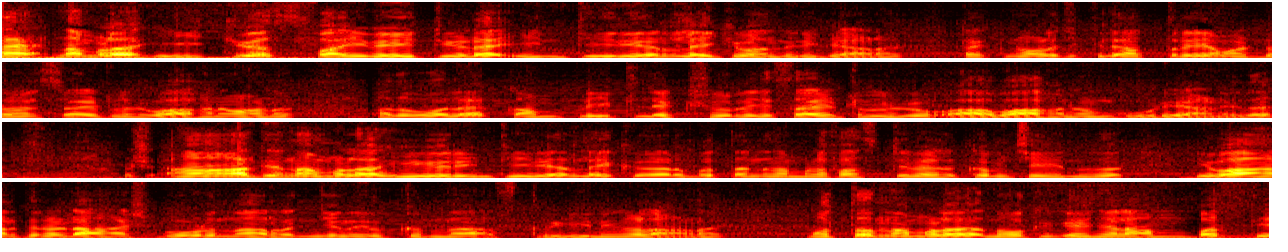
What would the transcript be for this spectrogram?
അങ്ങനെ നമ്മൾ ഇ ക്യു എസ് ഫൈവ് എയ്റ്റിയുടെ ഇന്റീരിയറിലേക്ക് വന്നിരിക്കുകയാണ്. ടെക്നോളജിക്കലി അത്രയും അഡ്വാൻസ്ഡ് ആയിട്ടുള്ളൊരു വാഹനമാണ്. അതുപോലെ കംപ്ലീറ്റ് ലക്ഷറീസ് ആയിട്ടുള്ളൊരു വാഹനവും കൂടിയാണിത്. പക്ഷെ ആദ്യം നമ്മൾ ഈ ഒരു ഇന്റീരിയറിലേക്ക് കയറുമ്പോൾ തന്നെ നമ്മളെ ഫസ്റ്റ് വെൽക്കം ചെയ്യുന്നത് ഈ വാഹനത്തിന്റെ ഡാഷ്ബോർഡ് നിറഞ്ഞു നിൽക്കുന്ന സ്ക്രീനുകളാണ് മൊത്തം നമ്മൾ നോക്കിക്കഴിഞ്ഞാൽ അമ്പത്തി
